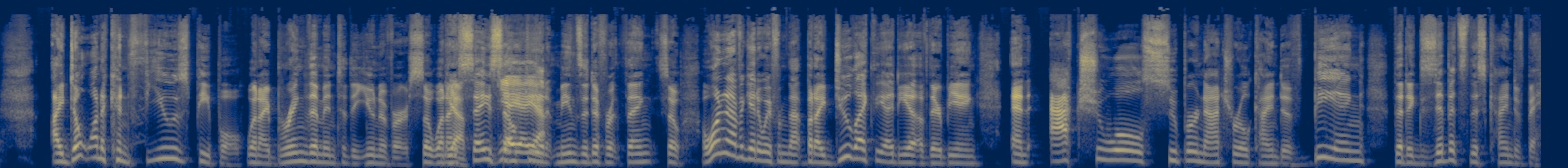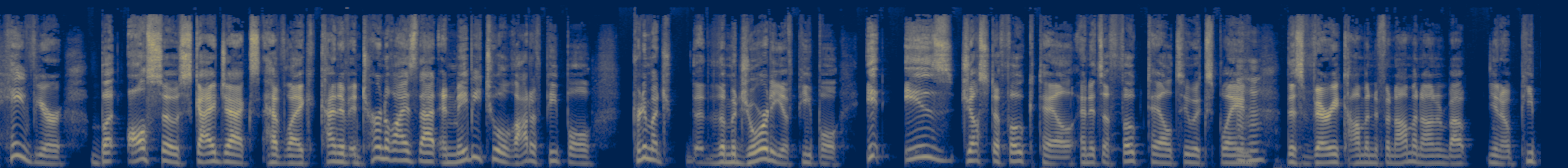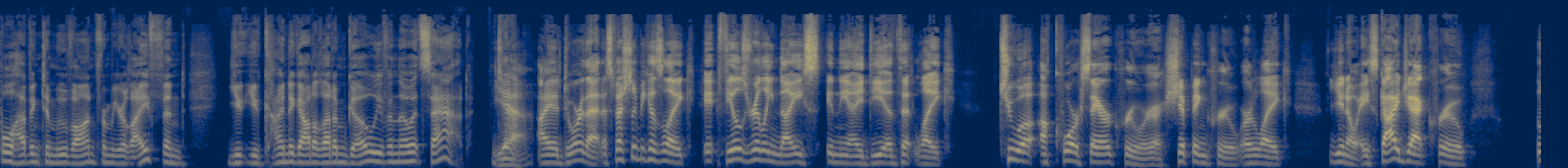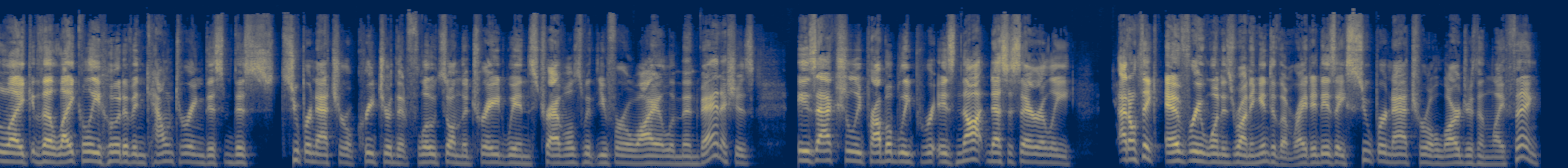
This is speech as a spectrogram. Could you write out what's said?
I don't want to confuse people when I bring them into the universe. So when I Yeah. say Yeah, Selkie yeah, yeah. and it means a different thing. So I want to navigate away from that, but I do like the idea of there being an actual supernatural kind of being that exhibits this kind of behavior, but also Skyjacks have like kind of internalized that and maybe to a lot of people, pretty much the, majority of people, is just a folk tale and it's a folk tale to explain Mhm. this very common phenomenon about you know people having to move on from your life and you you kind of got to let them go even though it's sad Yeah. I adore that, especially because like it feels really nice in the idea that like to a, a Corsair crew or a shipping crew or like you know a Skyjack crew, like the likelihood of encountering this this supernatural creature that floats on the trade winds, travels with you for a while, and then vanishes, is actually probably pr- is not necessarily. I don't think everyone is running into them, right? It is a supernatural, larger than life thing,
